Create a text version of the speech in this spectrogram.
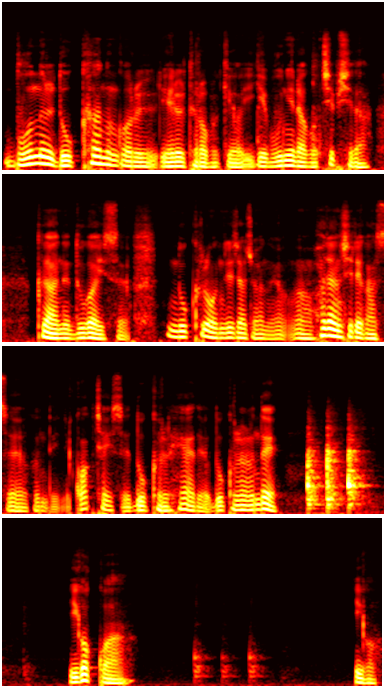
문을 노크하는 거를 예를 들어 볼게요. 이게 문이라고 칩시다 그 안에 누가 있어요. 노크를 언제 자주 하나요? 어, 화장실에 갔어요. 근데 이제 꽉 차 있어요. 노크를 해야 돼요. 노크를 하는데 이것과 이거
